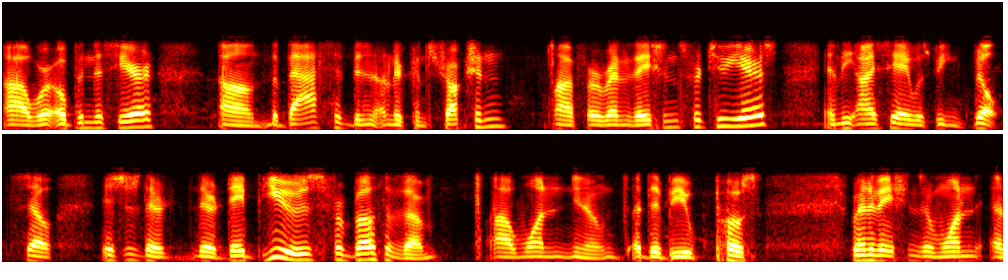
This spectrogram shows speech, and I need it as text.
uh, were open this year. Um, the Bass had been under construction uh, for renovations for two years, and the ICA was being built. So this is their their debuts for both of them. Uh, one, you know, a debut post renovations, and one a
